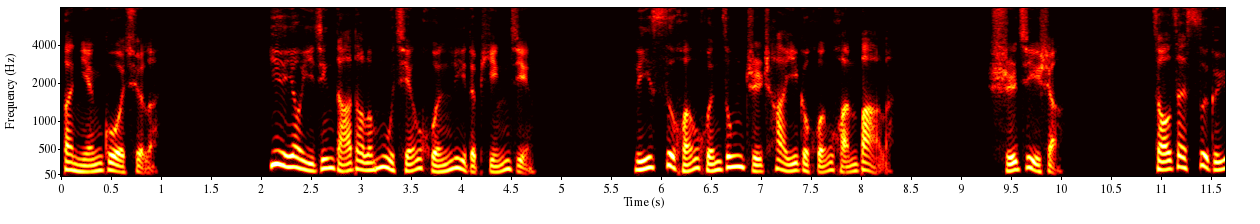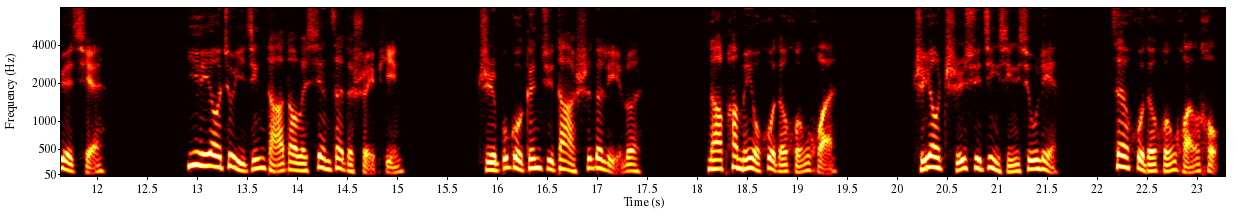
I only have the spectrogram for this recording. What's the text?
半年过去了，叶耀已经达到了目前魂力的瓶颈，离四环魂宗只差一个魂环罢了。实际上，早在四个月前，叶耀就已经达到了现在的水平，只不过根据大师的理论。哪怕没有获得魂环，只要持续进行修炼，在获得魂环后，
